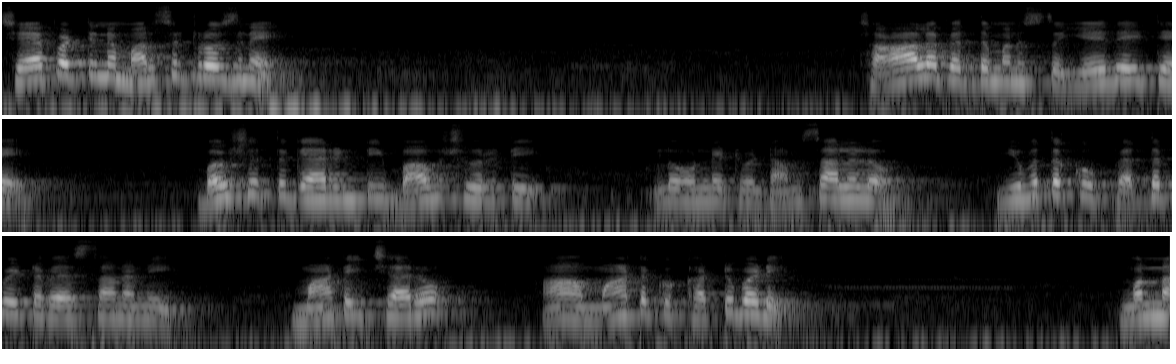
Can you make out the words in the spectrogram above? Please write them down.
చేపట్టిన మరుసటి రోజునే చాలా పెద్ద మనసుతో ఏదైతే భవిష్యత్తు గ్యారంటీ బాబు షూరిటీలో ఉన్నటువంటి అంశాలలో యువతకు పెద్దపీట వేస్తానని మాట ఇచ్చారో ఆ మాటకు కట్టుబడి మొన్న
